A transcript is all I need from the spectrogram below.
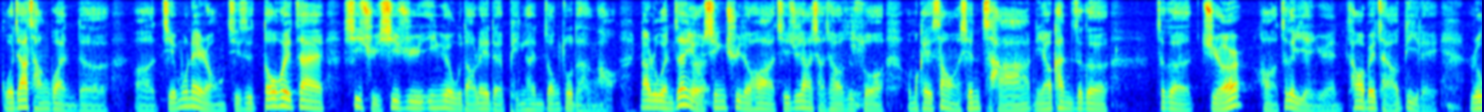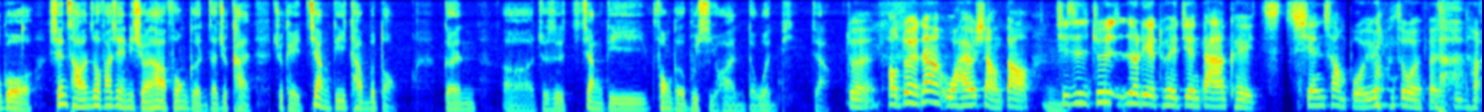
国家场馆的呃节目内容，其实都会在戏曲、戏剧、音乐、舞蹈类的平衡中做得很好。那如果你真的有兴趣的话，其实就像小乔老师说，我们可以上网先查你要看这个这个角儿哈，这个演员，看会不会踩到地雷。如果先查完之后发现你喜欢他的风格，你再去看，就可以降低看不懂跟。呃，就是降低风格不喜欢的问题，这样。对，哦对，但我还有想到，嗯、其实就是热烈推荐大家可以先上柏悠做的粉丝团，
